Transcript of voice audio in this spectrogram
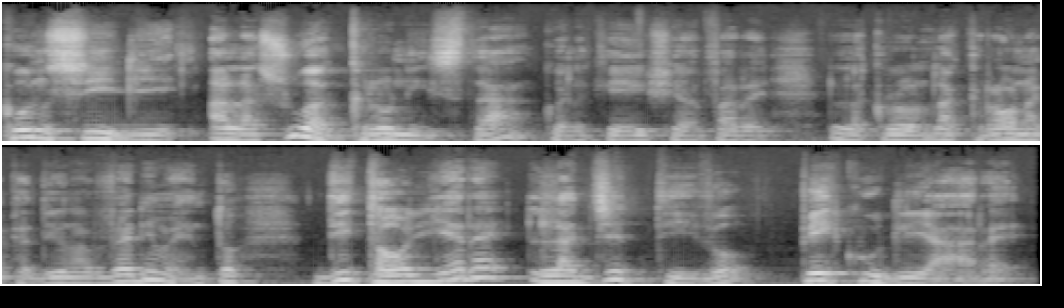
consigli alla sua cronista, quella che esce a fare la, cron- la cronaca di un avvenimento, di togliere l'aggettivo peculiare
